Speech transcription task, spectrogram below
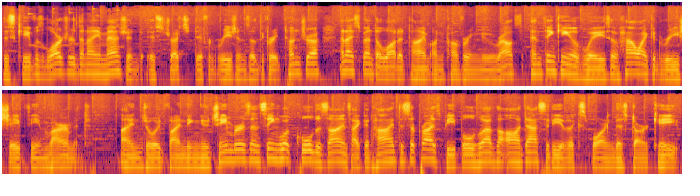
This cave was larger than I imagined, it stretched different regions of the Great Tundra, and I spent a lot of time uncovering new routes and thinking of ways of how I could reshape the environment. I enjoyed finding new chambers and seeing what cool designs I could hide to surprise people who have the audacity of exploring this dark cave.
